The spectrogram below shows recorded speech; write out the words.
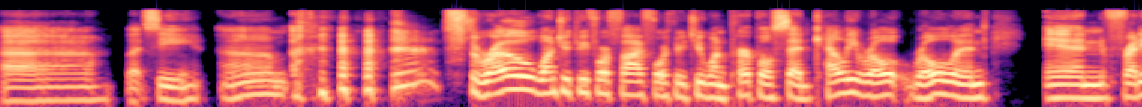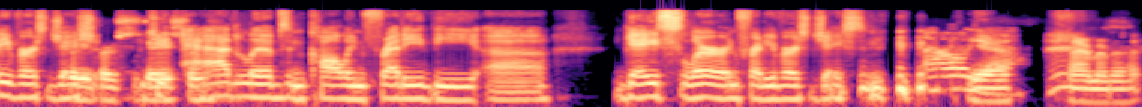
Uh, let's see. Um, throw one, two, three, four, five, four, three, two, one. Purple said Kelly Ro- Rowland in Freddy vs. Freddy Jason. versus Jason. ad libs and calling Freddy the uh, gay slur in Freddy vs. Jason. Oh Yeah. yeah. I remember that.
